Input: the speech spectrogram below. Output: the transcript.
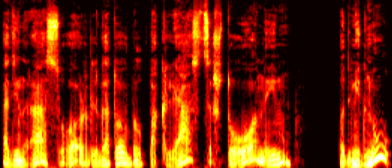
Один раз Уордль готов был поклясться, что он им подмигнул.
